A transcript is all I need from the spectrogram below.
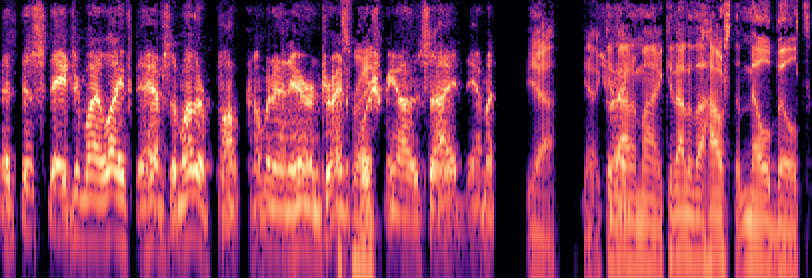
at this stage of my life to have some other punk coming in here and trying That's to right. push me out of side. Damn it. Yeah, yeah. That's get right. out of my get out of the house that Mel built.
